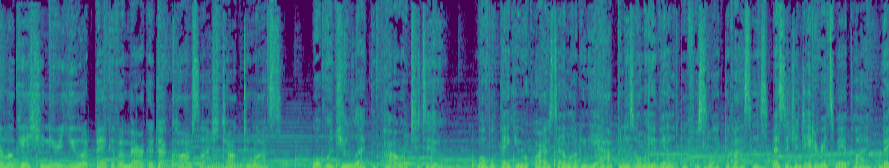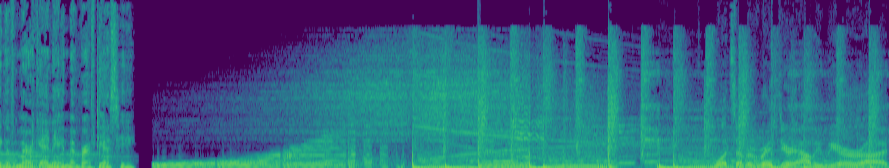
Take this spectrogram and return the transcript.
a location near you at bankofamerica.com slash talk to us. What would you like the power to do? Mobile banking requires downloading the app and is only available for select devices. Message and data rates may apply. Bank of America and a member FDIC. What's up, everybody? Dear Albie, we are uh,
